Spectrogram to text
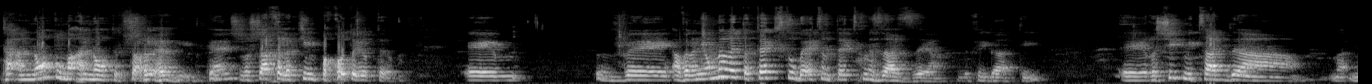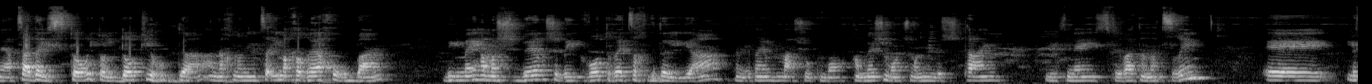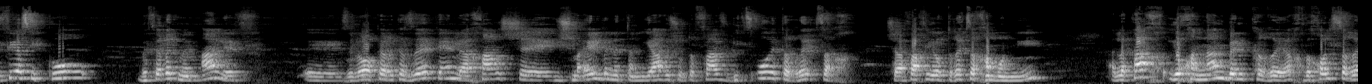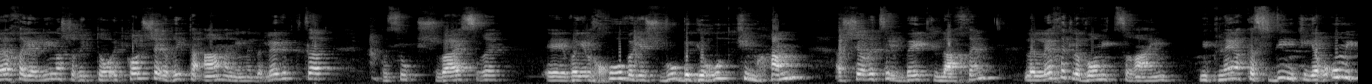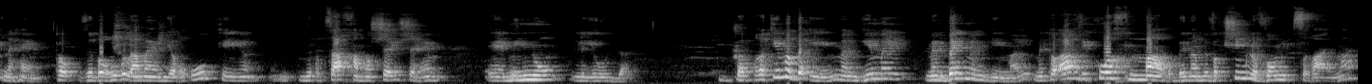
טענות ומענות אפשר להגיד, כן? שלושה חלקים פחות או יותר. אמ, ו... אבל אני אומרת, הטקסט הוא בעצם טקסט מזעזע, לפי דעתי. אה, ראשית מצד ה... מהצד ההיסטורי, תולדות יהודה, אנחנו נמצאים אחרי החורבן, בימי המשבר שבעקבות רצח גדליה, כנראה משהו כמו 582 לפני ספירת הנצרים. אה, לפי הסיפור, בפרק מ"א, אה, זה לא הפרק הזה, כן, לאחר שישמעאל בן נתניה ושותפיו ביצעו את הרצח שהפך להיות רצח המוני, לקח יוחנן בן קרח וכל שרי החיילים אשר איתו את כל שארית העם, אני מדלגת קצת, פסוק 17, אה, וילכו וישבו בגרות קמהם אשר אצל בית לחם, ללכת לבוא מצרים מפני הכסדים, כי יראו מפניהם. טוב, זה ברור למה הם יראו, כי נרצח המושל שהם אה, מינו ליהודה. בפרקים הבאים, מ"ג, מ"ב מ"ג, מתואר ויכוח מר בין המבקשים לבוא מצרימה,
